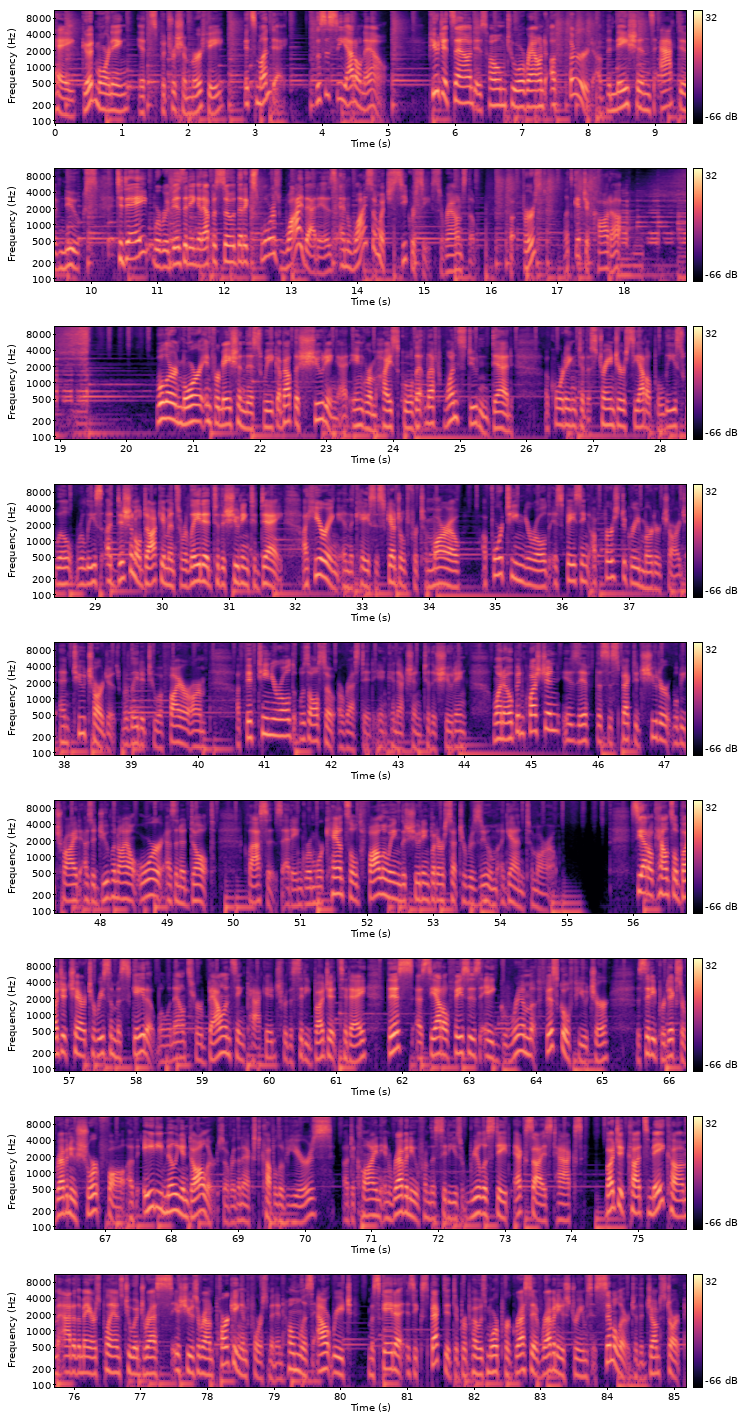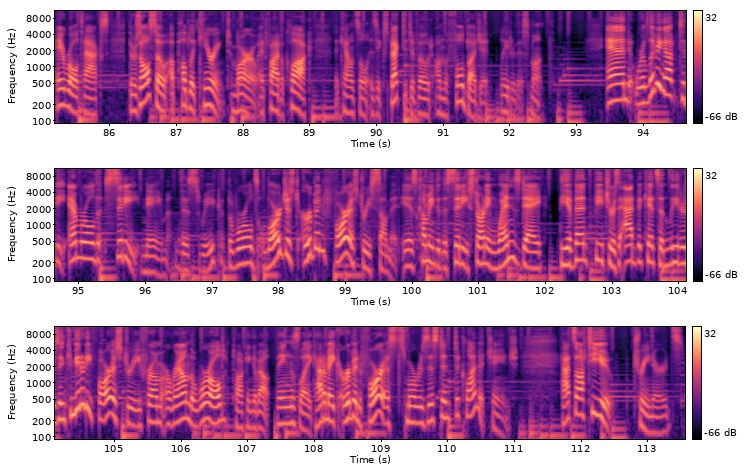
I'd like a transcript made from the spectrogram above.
Hey, good morning. It's Patricia Murphy. It's Monday. This is Seattle Now. Puget Sound is home to around a third of the nation's active nukes. Today, we're revisiting an episode that explores why that is and why so much secrecy surrounds them. But first, let's get you caught up. We'll learn more information this week about the shooting at Ingraham High School that left one student dead. According to the stranger, Seattle police will release additional documents related to the shooting today. A hearing in the case is scheduled for tomorrow. A 14 year old is facing a first degree murder charge and two charges related to a firearm. A 15 year old was also arrested in connection to the shooting. One open question is if the suspected shooter will be tried as a juvenile or as an adult. Classes at Ingraham were canceled following the shooting but are set to resume again tomorrow. Seattle Council Budget Chair Teresa Mosqueda will announce her balancing package for the city budget today. This as Seattle faces a grim fiscal future. The city predicts a revenue shortfall of $80 million over the next couple of years, a decline in revenue from the city's real estate excise tax. Budget cuts may come out of the mayor's plans to address issues around parking enforcement and homeless outreach. Mosqueda is expected to propose more progressive revenue streams similar to the Jumpstart payroll tax. There's also a public hearing tomorrow at 5 o'clock. The council is expected to vote on the full budget later this month. And we're living up to the Emerald City name this week. The world's largest urban forestry summit is coming to the city starting Wednesday. The event features advocates and leaders in community forestry from around the world, talking about things like how to make urban forests more resistant to climate change. Hats off to you, tree nerds.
